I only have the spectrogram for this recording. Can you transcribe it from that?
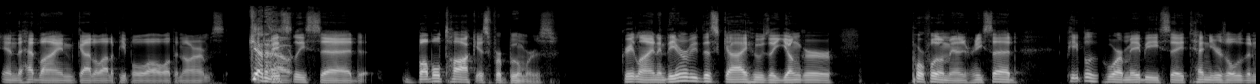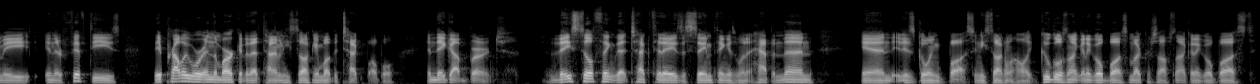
and the headline got a lot of people all up in arms. Get it basically said, "Bubble talk is for boomers." Great line, and they interviewed this guy who's a younger portfolio manager, and he said, "People who are maybe say ten years older than me in their fifties, they probably were in the market at that time." And he's talking about the tech bubble, and they got burnt. They still think that tech today is the same thing as when it happened then, and it is going bust. And he's talking about how like Google's not going to go bust, Microsoft's not going to go bust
